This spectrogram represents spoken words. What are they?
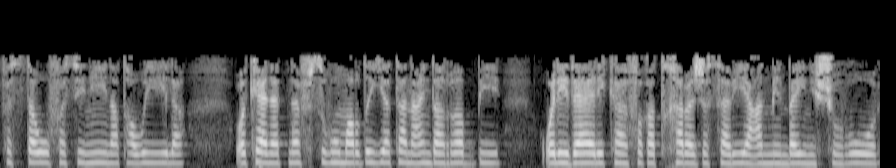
فاستوفى سنين طويلة وكانت نفسه مرضية عند الرب ولذلك فقد خرج سريعا من بين الشرور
